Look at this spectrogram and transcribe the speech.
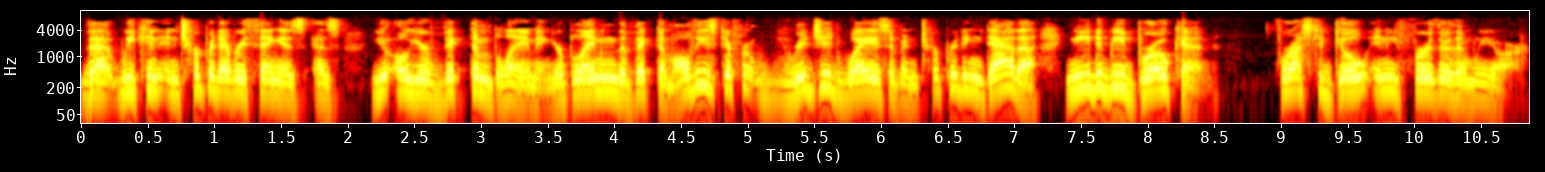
that we can interpret everything as as you, oh you're victim blaming, you're blaming the victim. All these different rigid ways of interpreting data need to be broken for us to go any further than we are.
